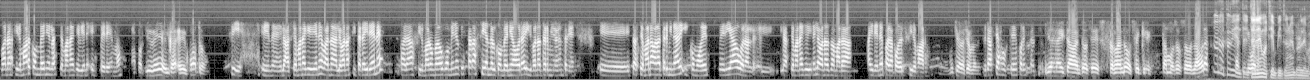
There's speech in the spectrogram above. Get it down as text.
van a firmar convenio la semana que viene esperemos. A partir del de el 4. Sí, en eh, la semana que viene van a, le van a citar a Irene para firmar un nuevo convenio que están haciendo el convenio ahora y van a terminar entre eh, esta semana van a terminar y como es feriado, bueno, el- la semana que viene le van a llamar a, a Irene para poder firmar. Muchas gracias, Florencia. Gracias a ustedes por estar. Bien, ahí estaba entonces, Fernando, sé que estamos sobre la hora. No, no, está bien, Así te- que bueno. tenemos tiempito, no hay problema.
